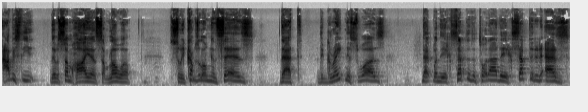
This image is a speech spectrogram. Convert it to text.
Obviously, there was some higher, some lower. So he comes along and says that the greatness was that when they accepted the Torah, they accepted it as,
